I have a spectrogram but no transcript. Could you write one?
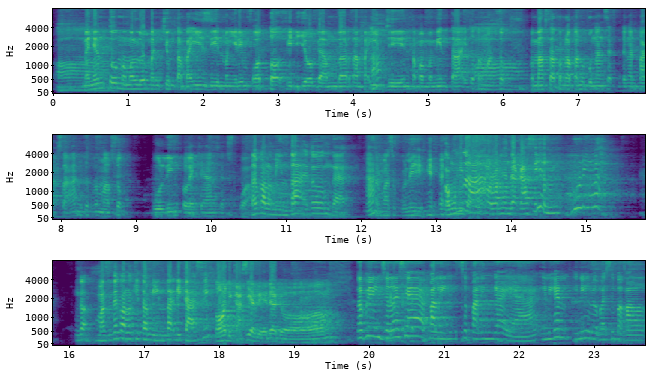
Oh. Menyentuh, memeluk, mencium tanpa izin, mengirim foto, video, gambar tanpa izin, tanpa meminta, itu termasuk Oh. memaksa atau melakukan hubungan seks dengan paksaan itu termasuk bullying pelecehan seksual. Tapi kalau minta itu enggak Hah? termasuk bullying. Kamu minta Enggak. terus orangnya nggak kasih, yang bullying lah. Enggak, maksudnya kalau kita minta dikasih Oh dikasih ya beda dong. Tapi yang jelas ya paling sepaling enggak ya. Ini kan ini udah pasti bakal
